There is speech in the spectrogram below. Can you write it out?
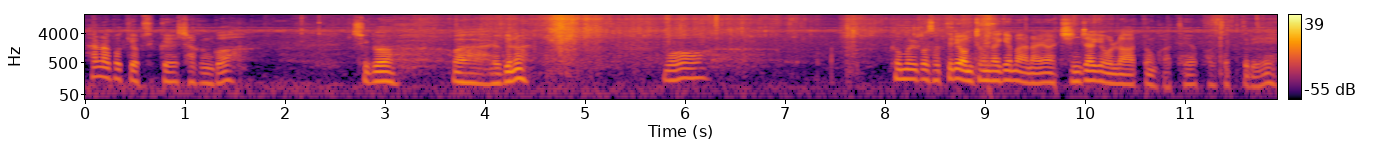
하나밖에 없을 거예요 작은 거. 지금 와 여기는 뭐 그물버섯들이 엄청나게 많아요. 진작에 올라왔던 것 같아요 버섯들이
